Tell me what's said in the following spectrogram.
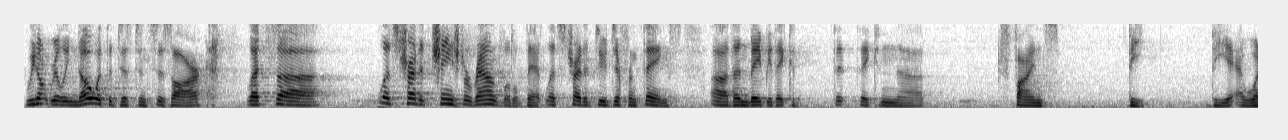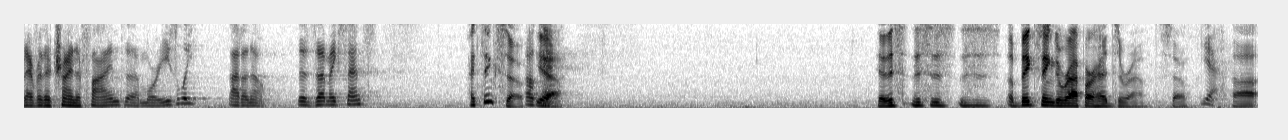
We don't really know what the distances are. Let's." Uh, let's try to change it around a little bit. Let's try to do different things. Uh, then maybe they could they, they can uh, find the the uh, whatever they're trying to find uh, more easily. I don't know. Does that make sense? I think so. Okay. Yeah. Yeah. This this is this is a big thing to wrap our heads around. So Yeah. uh,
